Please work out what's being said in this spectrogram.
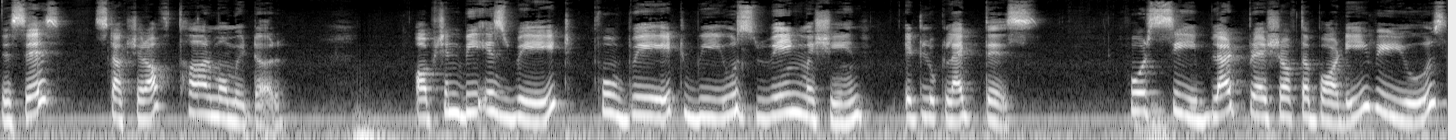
This is structure of thermometer. Option B is weight. For weight we use weighing machine. It look like this. For C, blood pressure of the body, we use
